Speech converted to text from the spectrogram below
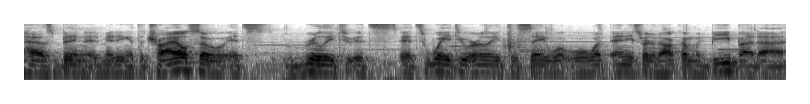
has been admitting at the trial. So it's really too it's it's way too early to say what what any sort of outcome would be, but. Uh,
